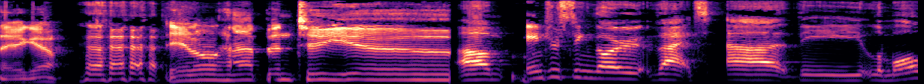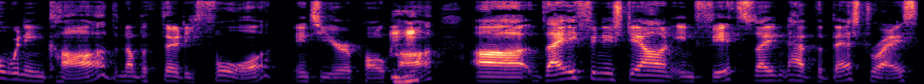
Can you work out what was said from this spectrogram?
There you go. It'll happen to you. um, interesting though that uh, the Le Mans winning car, the number thirty-four Inter Europol car, uh, they finished down in fifth, so they didn't have the best race,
